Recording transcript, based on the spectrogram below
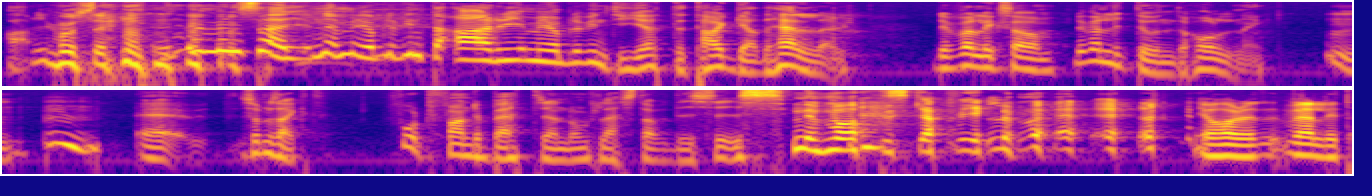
arg se den. nej, men så här, nej men jag blev inte arg, men jag blev inte jättetaggad heller. Det var liksom, det var lite underhållning. Mm. Mm. Eh, som sagt, fortfarande bättre än de flesta av DC's cinematiska filmer. Jag har ett väldigt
